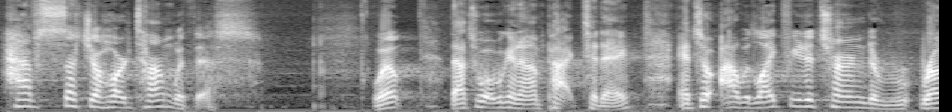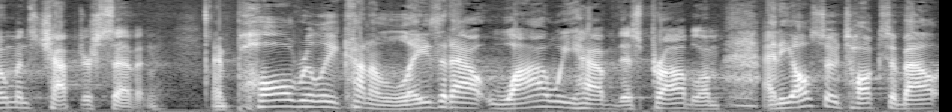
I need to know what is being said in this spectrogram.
have such a hard time with this? Well, that's what we're going to unpack today. And so I would like for you to turn to Romans chapter 7. And Paul really kind of lays it out why we have this problem. And he also talks about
